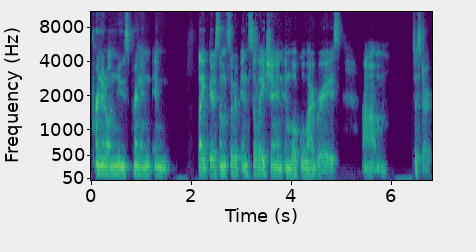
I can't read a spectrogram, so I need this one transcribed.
printed on newsprint and, and like there's some sort of installation in local libraries um to start.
